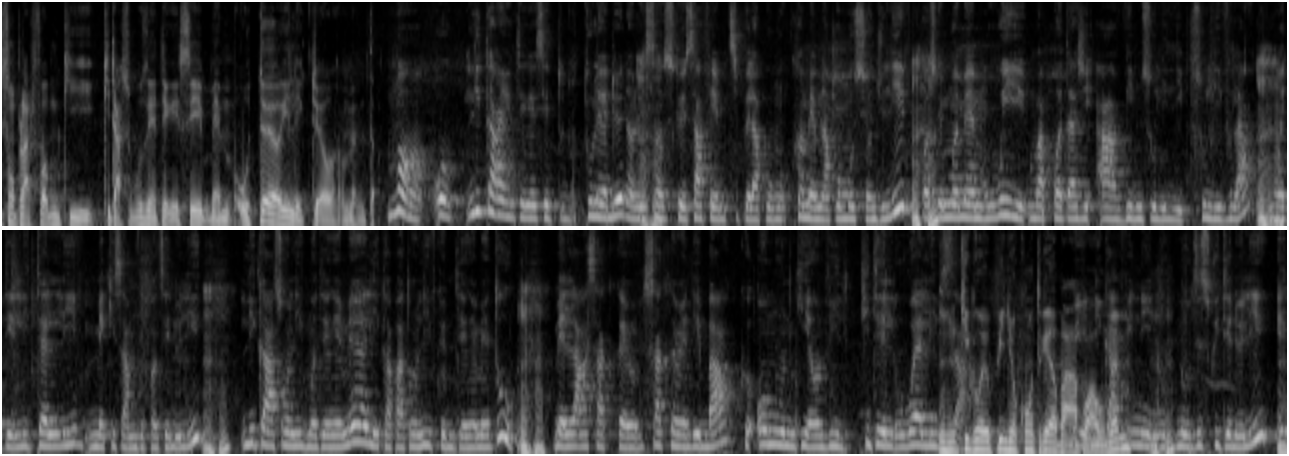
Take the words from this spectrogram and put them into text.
son plateforme qui, qui t'a supposé intéresser même auteur et lecteur en même temps? Bon, oh, l'ICA a intéressé tous les deux dans le sens que ça fait un petit peu la promo- quand même la promotion du livre. Parce que moi-même, oui, moi partagé à Vim sur le livre, sur le livre là. Moi, j'ai lu tel livre, mais qui ça me dépensé de lire. L'ICA a son livre, moi, j'ai aimé. L'ICA pas ton livre que je aimé tout. Mais là, ça crée, ça crée un débat que au monde qui a envie de quitter le ouais, livre. Qui ont une opinion contraire par rapport à li mi, mhm. nou, nou diskwite de li, e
